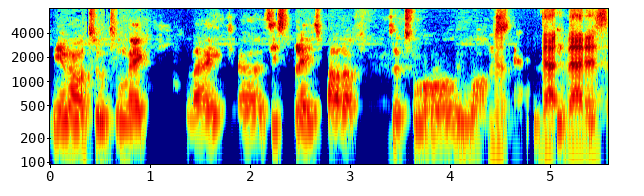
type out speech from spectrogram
you know, to to make like uh, this place part of the tomorrow we want. that it, that is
